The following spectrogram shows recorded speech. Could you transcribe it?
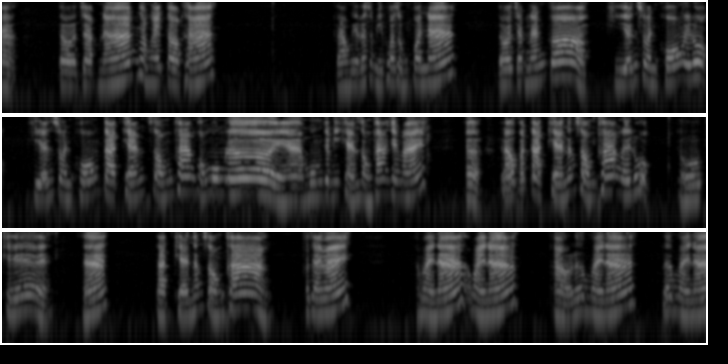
อะต่อจากนั้นทำไงต่อคะกลางเวียนรัศมีพอสมควรนะ ต่อจากนั้นก็เขียนส่วนโค้งเลยลูกเขียนส่วนโค้งตัดแขนสองข้างของมุมเลยอ่ามุมจะมีแขนสองข้างใช่ไหมเออเราก็ตัดแขนทั้งสองข้างเลยลูกโอเคนะตัดแขนทั้งสองข้าง เข้าใจไหม ใหม่นะเอาใหม่นะอ้าวเริ่มใหม่นะ เริ่มใหม่นะ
